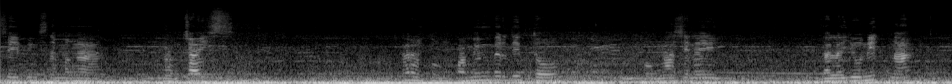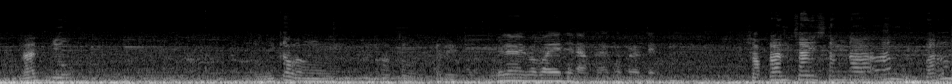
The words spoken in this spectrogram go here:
Naka-savings ng mga franchise. Karon kung pa-member dito, kung na sila dala unit na brand new so ikaw ang ano to. Pila may babayad na cooperative. sa franchise ng daan karon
